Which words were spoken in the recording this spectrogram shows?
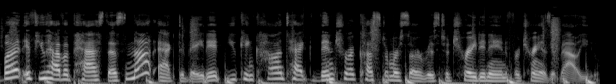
But if you have a pass that's not activated, you can contact Ventra customer service to trade it in for transit value.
